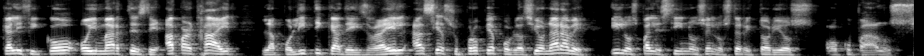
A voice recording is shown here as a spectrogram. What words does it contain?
calificó hoy martes de apartheid la política de Israel hacia su propia población árabe y los palestinos en los territorios ocupados.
